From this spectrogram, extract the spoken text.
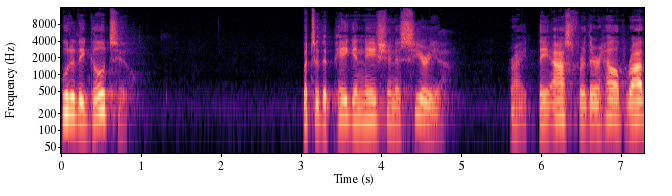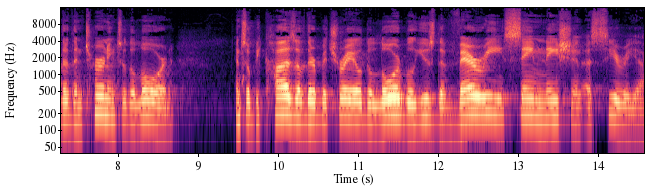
Who did they go to? but to the pagan nation Assyria, right? They asked for their help rather than turning to the Lord. And so, because of their betrayal, the Lord will use the very same nation, Assyria,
